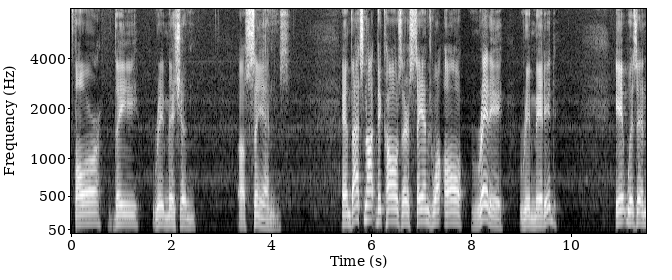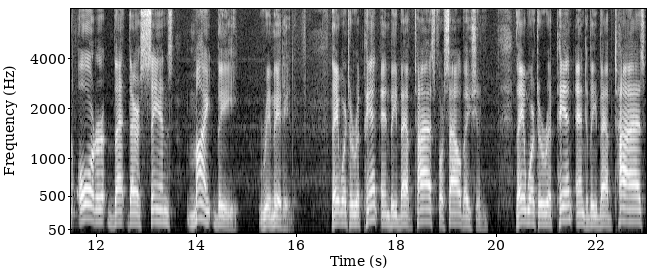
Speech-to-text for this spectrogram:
for the remission of sins. And that's not because their sins were already remitted, it was in order that their sins might be remitted. They were to repent and be baptized for salvation. They were to repent and to be baptized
